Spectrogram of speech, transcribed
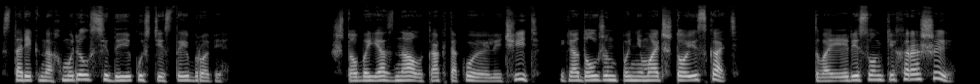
старик нахмурил седые кустистые брови. Чтобы я знал, как такое лечить, я должен понимать, что искать. Твои рисунки хороши,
